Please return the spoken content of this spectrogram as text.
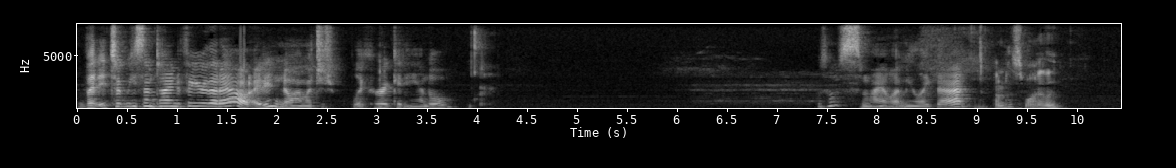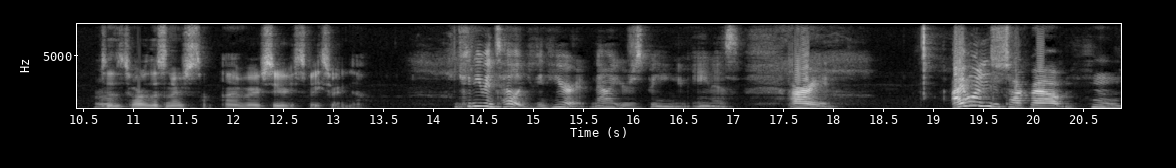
But it took me some time to figure that out. I didn't know how much liquor I could handle. Okay. Don't smile at me like that. I'm not smiling. To, the, to our listeners, I'm a very serious face right now. You can even tell. You can hear it. Now you're just being an anus. All right. I wanted to talk about, hmm,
